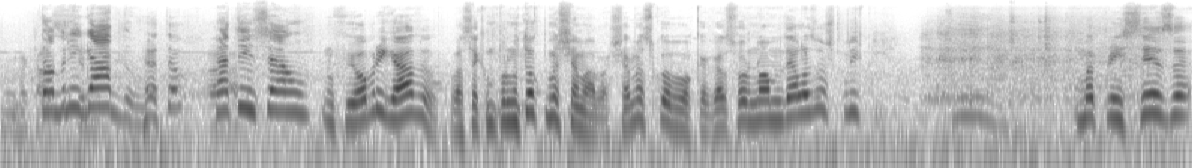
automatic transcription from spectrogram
Muito obrigado. Então, Dá atenção. não fui obrigado. Você que me perguntou como se chamava. Chama-se com a boca. Agora, se for o nome delas, eu explico. Uma princesa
